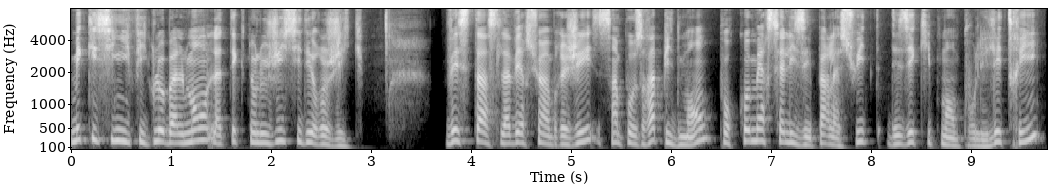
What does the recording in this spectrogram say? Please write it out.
mais qui signifie globalement la technologie sidérurgique. Vestas, la version abrégée, s'impose rapidement pour commercialiser par la suite des équipements pour les laiteries,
